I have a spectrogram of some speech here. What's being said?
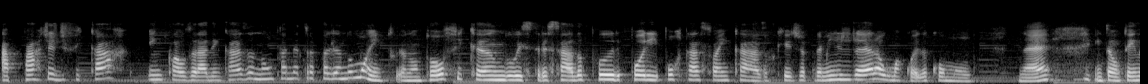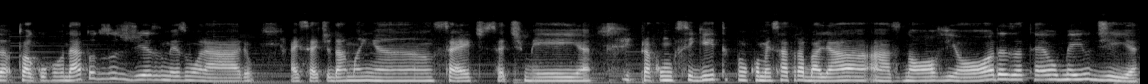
a parte de ficar enclausurada em casa não tá me atrapalhando muito. Eu não tô ficando estressada por, por, por estar só em casa, porque já para mim já era alguma coisa comum né? Então, tendo, tu acordar todos os dias no mesmo horário, às sete da manhã, sete, sete e meia, para conseguir tipo, começar a trabalhar às nove horas até o meio-dia.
